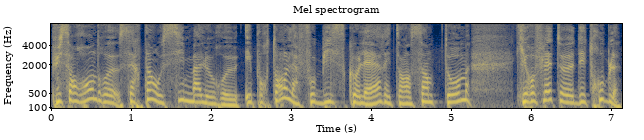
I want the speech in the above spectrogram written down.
puisse en rendre certains aussi malheureux. Et pourtant, la phobie scolaire est un symptôme qui reflète euh, des troubles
